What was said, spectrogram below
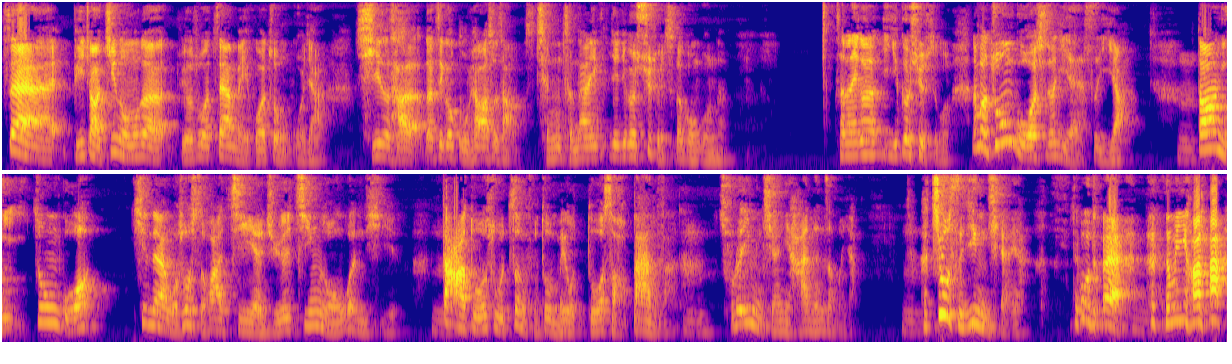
在比较金融的，比如说在美国这种国家，其实它的这个股票市场承承担一一个蓄水池的功功能，承担一个一个蓄水功能。那么中国其实也是一样，嗯当你中国现在我说实话，解决金融问题，嗯大多数政府都没有多少办法的，嗯除了印钱，你还能怎么样？嗯它就是印钱呀，对不对？那么银行它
